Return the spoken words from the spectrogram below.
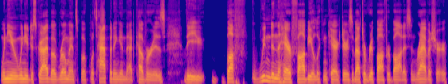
when you when you describe a romance book, what's happening in that cover is the buff, wind in the hair Fabio looking character is about to rip off her bodice and ravish her.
